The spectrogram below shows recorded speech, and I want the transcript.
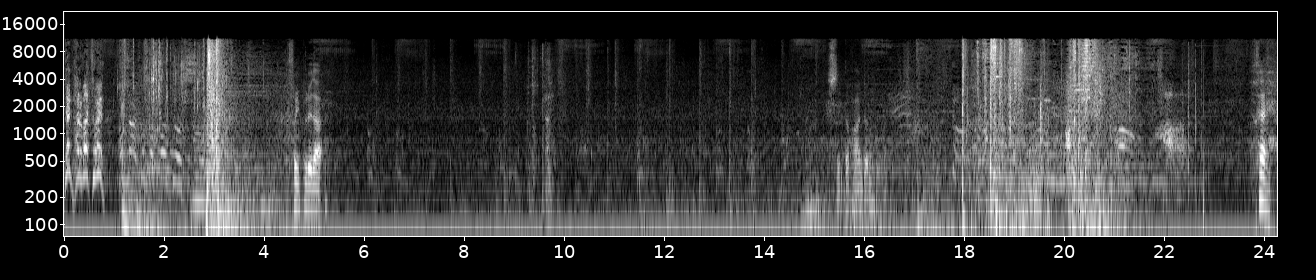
Ten harbaczłe! blew that. Sneak behind him. Okay.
